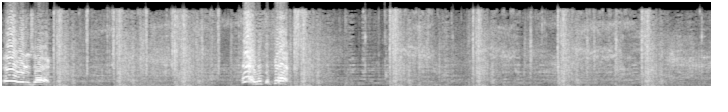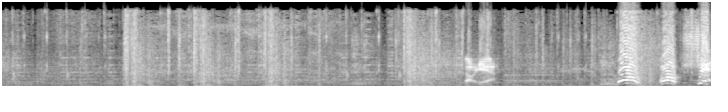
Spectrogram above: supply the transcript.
Oh, it is on! Oh, what the fuck? Oh, yeah. Oh! Oh, shit!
